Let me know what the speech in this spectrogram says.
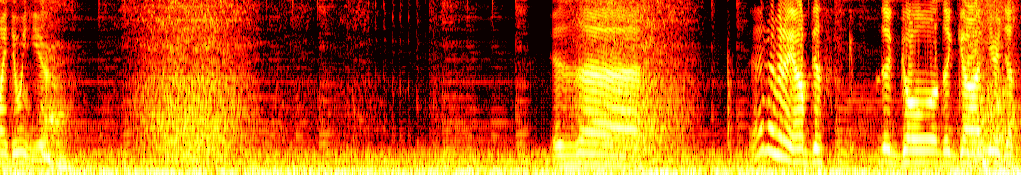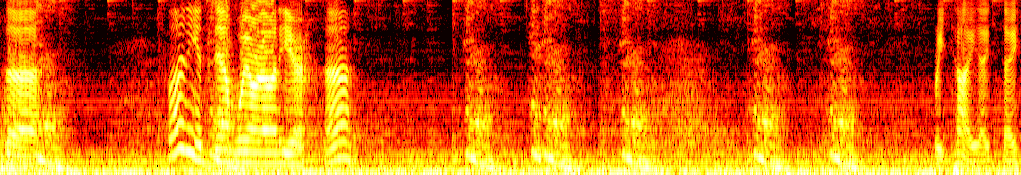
Am I doing here? Is, uh... I'm gonna help this, the goal, the god here just, uh... Finding a damn way around here, huh? Pretty tight, I'd say.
